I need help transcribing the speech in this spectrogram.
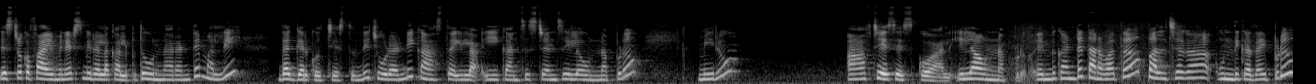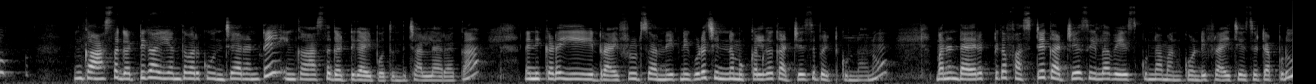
జస్ట్ ఒక ఫైవ్ మినిట్స్ మీరు అలా కలుపుతూ ఉన్నారంటే మళ్ళీ దగ్గరకు వచ్చేస్తుంది. చూడండి కాస్త ఇలా ఈ కన్సిస్టెన్సీలో ఉన్నప్పుడు మీరు ఆఫ్ చేసేసుకోవాలి ఇలా ఉన్నప్పుడు. ఎందుకంటే తర్వాత పల్చగా ఉంది కదా ఇప్పుడు. ఇంకాస్త గట్టిగా అయ్యేంత వరకు ఉంచారంటే ఇంకాస్త గట్టిగా అయిపోతుంది చల్లారాక. నేను ఇక్కడ ఈ డ్రై ఫ్రూట్స్ అన్నిటిని కూడా చిన్న ముక్కలుగా కట్ చేసి పెట్టుకున్నాను. మనం డైరెక్ట్గా ఫస్టే కట్ చేసి ఇలా వేసుకున్నాం అనుకోండి ఫ్రై చేసేటప్పుడు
